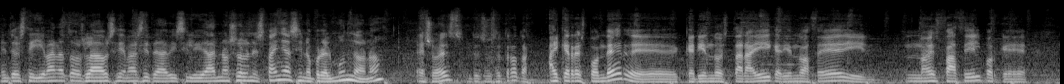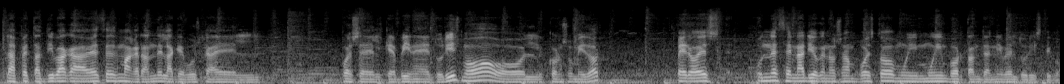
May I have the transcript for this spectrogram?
Entonces te llevan a todos lados y demás y te da visibilidad no solo en España, sino por el mundo, ¿no? Eso es, de eso se trata. Hay que responder eh, queriendo estar ahí, queriendo hacer y no es fácil porque la expectativa cada vez es más grande la que busca el pues el que viene de turismo o el consumidor. Pero es un escenario que nos han puesto muy muy importante a nivel turístico.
